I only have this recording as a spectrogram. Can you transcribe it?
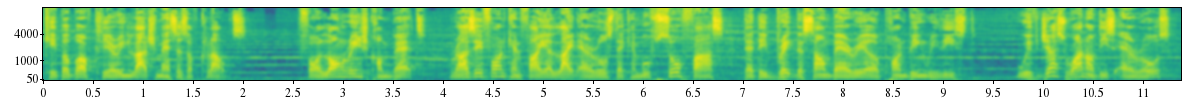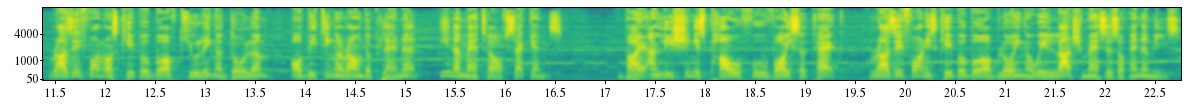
capable of clearing large masses of clouds. For long range combat, RahXephon can fire light arrows that can move so fast that they break the sound barrier upon being released. With just one of these arrows, RahXephon was capable of killing a Dolem orbiting around the planet in a matter of seconds. By unleashing its powerful voice attack, RahXephon is capable of blowing away large masses of enemies.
